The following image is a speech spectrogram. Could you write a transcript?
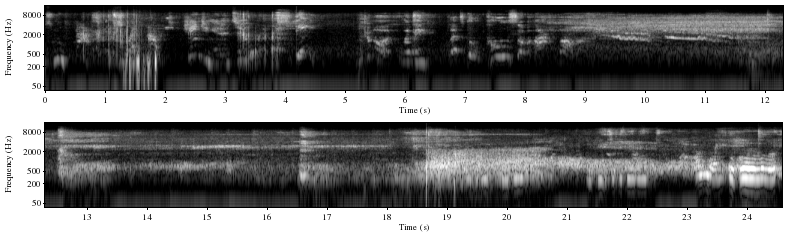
particles move fast and spread out, changing it into steam. Come on, Flippy. Let's go cool some hot lava. Bakalım bana. Okay, do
